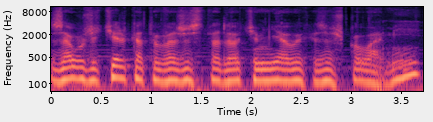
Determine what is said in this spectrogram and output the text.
założycielka Towarzystwa dla Ociemniałych ze szkołami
